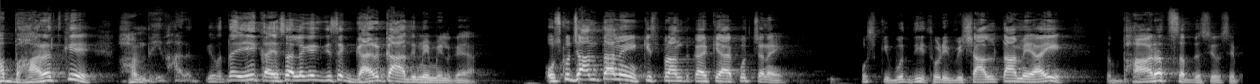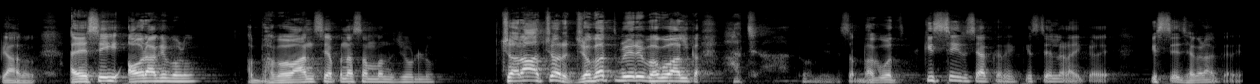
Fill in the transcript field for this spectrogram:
आप भारत के, हम भी भारत के। है एक ऐसा लगे जिसे घर का आदमी मिल गया। उसको जानता नहीं किस प्रांत का क्या कुछ नहीं। उसकी बुद्धि थोड़ी विशालता में आई तो भारत शब्द से उसे प्यार हो ऐसे ही और आगे बढ़ो। अब भगवान से अपना संबंध जोड़ लो। चराचर जगत मेरे भगवान का। अच्छा तो मेरे सब भगवत किससे ईर्ष्या करे, किससे लड़ाई करे, किससे झगड़ा करे?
